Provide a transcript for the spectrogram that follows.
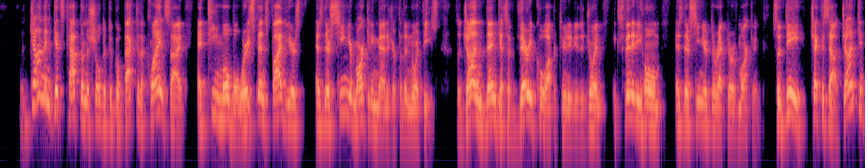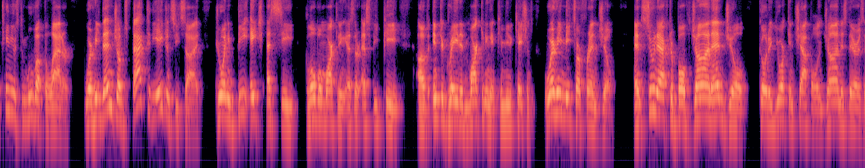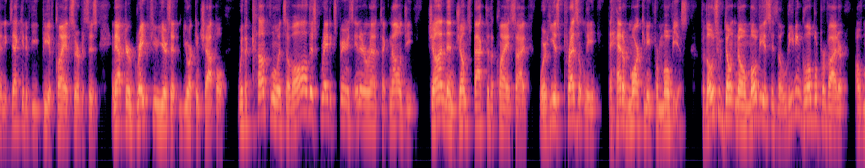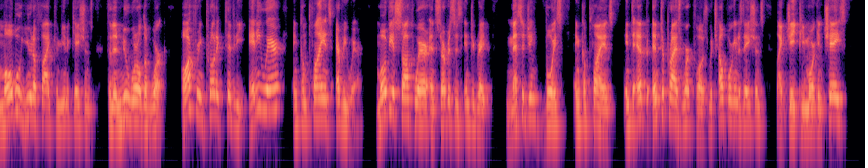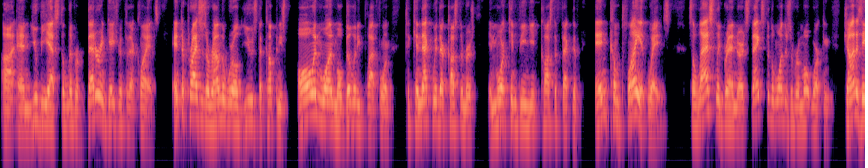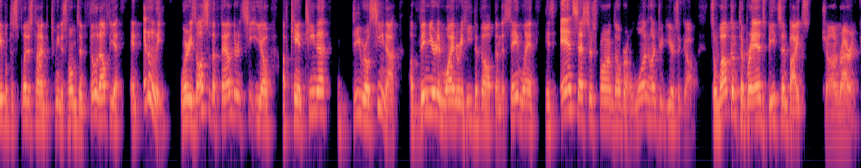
John then gets tapped on the shoulder to go back to the client side at T Mobile, where he spends five years as their senior marketing manager for the Northeast. So John then gets a very cool opportunity to join Xfinity Home as their senior director of marketing. So D, check this out. John continues to move up the ladder, where he then jumps back to the agency side, joining BHSC Global Marketing as their SVP of Integrated Marketing and Communications, where he meets our friend Jill. And soon after, both John and Jill go to York and Chapel, and John is there as an executive VP of client services. And after a great few years at York and Chapel, with a confluence of all this great experience in and around technology, John then jumps back to the client side, where he is presently the head of marketing for Movius. For those who don't know, Movius is the leading global provider of mobile unified communications for the new world of work, offering productivity anywhere and compliance everywhere. Movius software and services integrate messaging, voice, and compliance into enterprise workflows, which help organizations like JP Morgan Chase uh, and UBS deliver better engagement for their clients. Enterprises around the world use the company's all in one mobility platform to connect with their customers in more convenient, cost effective, and compliant ways. So, lastly, brand nerds, thanks to the wonders of remote working, John is able to split his time between his homes in Philadelphia and Italy, where he's also the founder and CEO of Cantina di Rosina, a vineyard and winery he developed on the same land his ancestors farmed over 100 years ago. So, welcome to Brands, Beats, and Bytes, John Rarrick.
